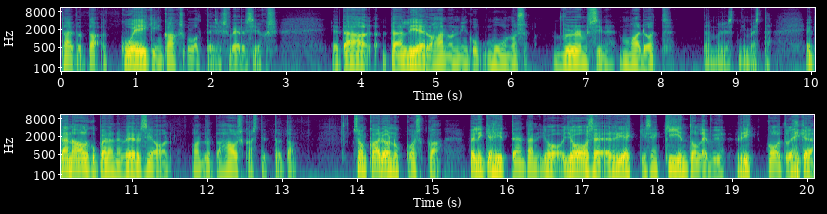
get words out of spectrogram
tai tota Quakein kaksiulotteiseksi versioksi. Ja tämä, Lierohan on niinku muunnos Wormsin Madot tämmöisestä nimestä. Ja tämän alkuperäinen versio on, on tota hauskasti, tota, se on kadonnut, koska pelin kehittäjän tämän jo, jo se Riekkisen kiintolevy rikkoutui, eikä,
